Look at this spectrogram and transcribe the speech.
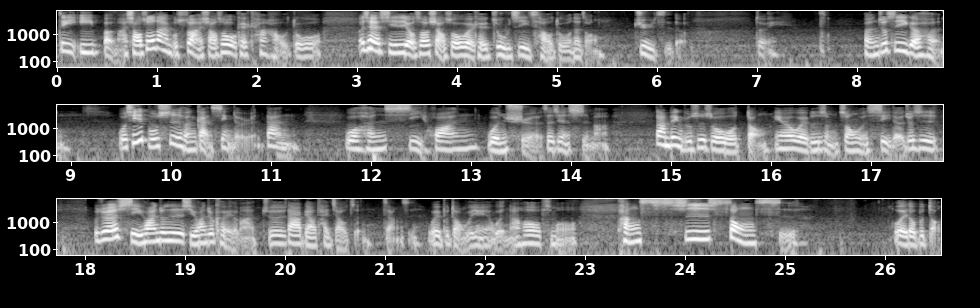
第一本嘛，小说当然不算，小说我可以看好多，而且其实有时候小说我也可以注记超多那种句子的，对。可能就是一个很，我其实不是很感性的人，但我很喜欢文学这件事嘛。但并不是说我懂，因为我也不是什么中文系的，就是我觉得喜欢就是喜欢就可以了嘛，就是大家不要太较真这样子。我也不懂文言文，然后什么唐诗宋词我也都不懂。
